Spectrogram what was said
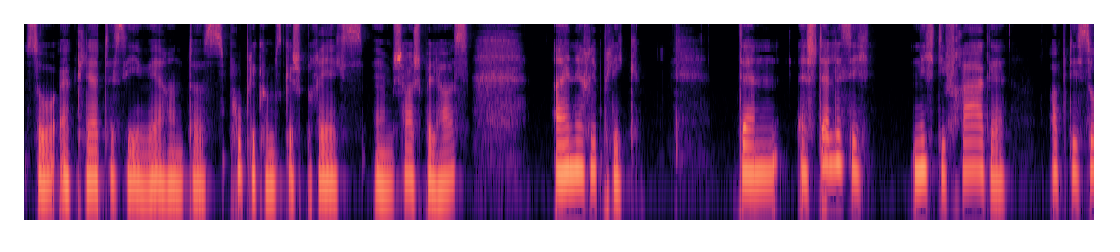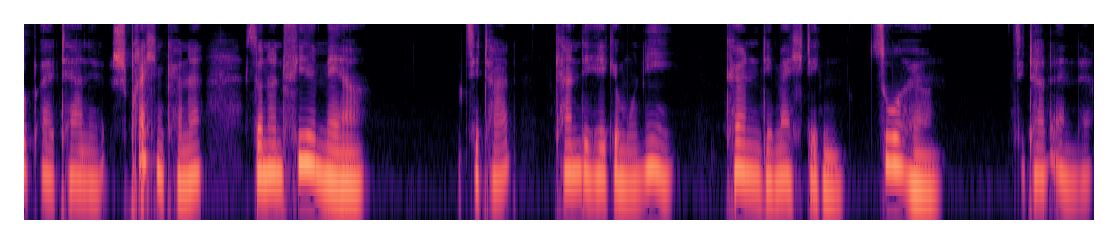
so erklärte sie während des Publikumsgesprächs im Schauspielhaus, eine Replik. Denn es stelle sich nicht die Frage, ob die Subalterne sprechen könne, sondern vielmehr, Zitat, kann die Hegemonie, können die Mächtigen zuhören. Zitat Ende.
